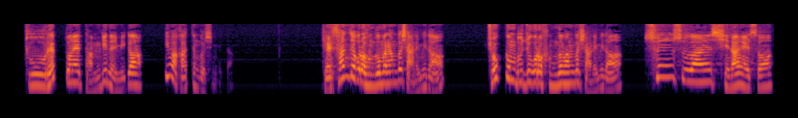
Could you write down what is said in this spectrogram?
두 랩돈에 담긴 의미가 이와 같은 것입니다. 계산적으로 헌금을 한 것이 아닙니다. 조건 부족으로 헌금한 것이 아닙니다. 순수한 신앙에서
